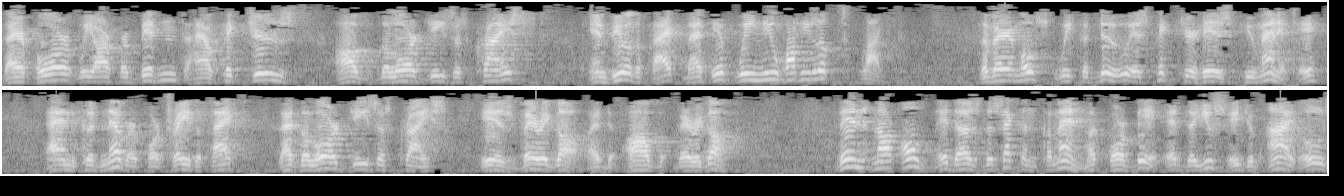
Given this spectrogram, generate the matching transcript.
Therefore, we are forbidden to have pictures of the Lord Jesus Christ in view of the fact that if we knew what he looked like, the very most we could do is picture his humanity and could never portray the fact that the Lord Jesus Christ is very God of very God. Then not only does the second commandment forbid the usage of idols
